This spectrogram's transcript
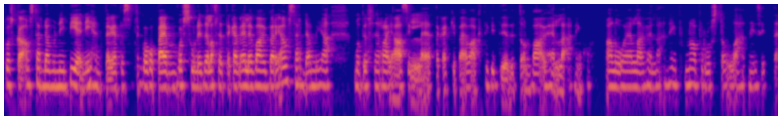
koska Amsterdam on niin pieni, että periaatteessa sen koko päivän voisi suunnitella se, että kävelee vain ympäri Amsterdamia, mutta jos sen rajaa silleen, että kaikki päiväaktiviteetit on vain yhdellä niin kuin, alueella, yhdellä niin, naapurustolla, niin sitten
